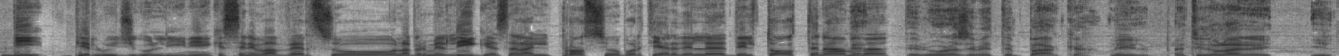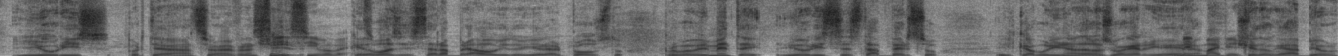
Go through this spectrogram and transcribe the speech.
di Pierluigi Gollini che se ne va verso la Premier League, sarà il prossimo portiere del, del Tottenham. Beh, per ora si mette in panca il titolare il Lloris, portiere della nazionale francese, Sì, sì, vabbè, che dopo se sarà bravo gli toglierà il posto. Probabilmente Lloris sta verso il capolino della sua carriera. Me è. Credo che abbia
